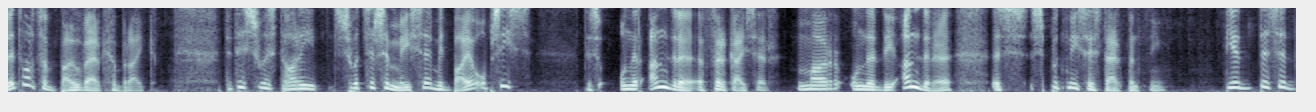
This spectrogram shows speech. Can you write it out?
Dit word vir bouwerk gebruik. Dit is soos daardie Switserse messe met baie opsies. Dis onder andere 'n vurkeiser, maar onder die andere is spoed nie sy sterkpunt nie. Teen tussen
